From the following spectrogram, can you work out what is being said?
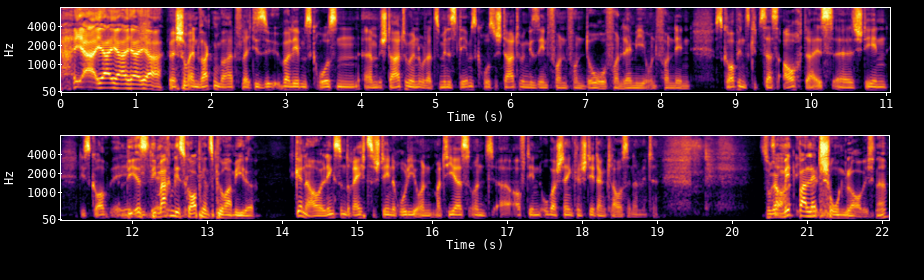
Ja, ja, ja, ja, ja. Wer schon mal in Wacken war, hat vielleicht diese überlebensgroßen ähm, Statuen oder zumindest lebensgroßen Statuen gesehen von, von Doro, von Lemmy und von den Scorpions gibt es das auch. Da ist, äh, stehen die Scorpions. Die, ist, die machen die Scorpions-Pyramide. Genau, links und rechts stehen Rudi und Matthias und äh, auf den Oberschenkeln steht dann Klaus in der Mitte. Sogar So, mit ich- Ballett schon, glaube ich, ne?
